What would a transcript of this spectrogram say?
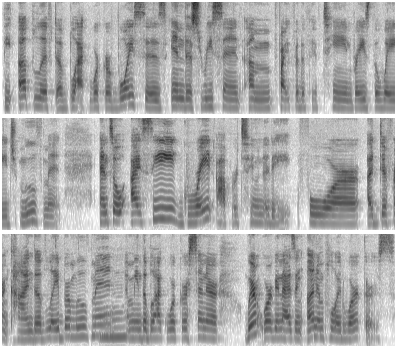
the uplift of Black worker voices in this recent um, Fight for the 15, Raise the Wage movement. And so I see great opportunity for a different kind of labor movement. Mm -hmm. I mean, the Black Worker Center, we're organizing unemployed workers.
